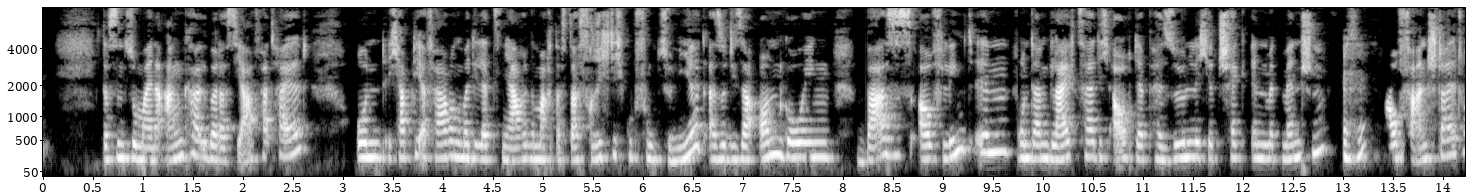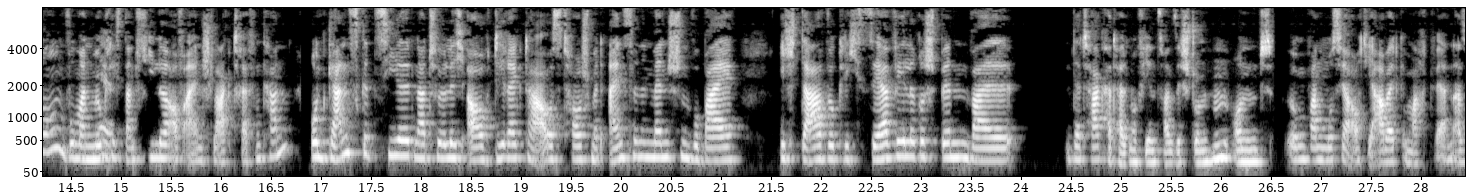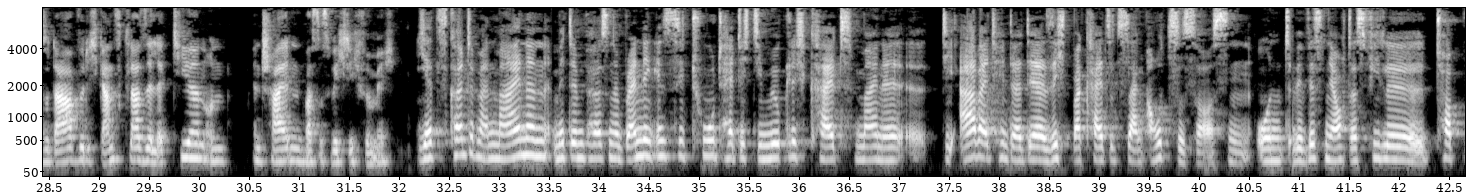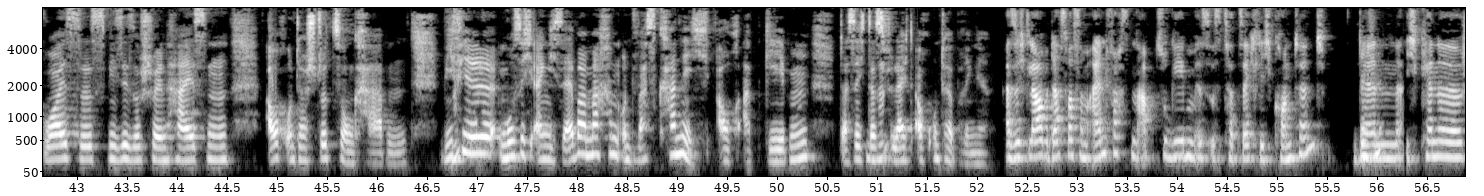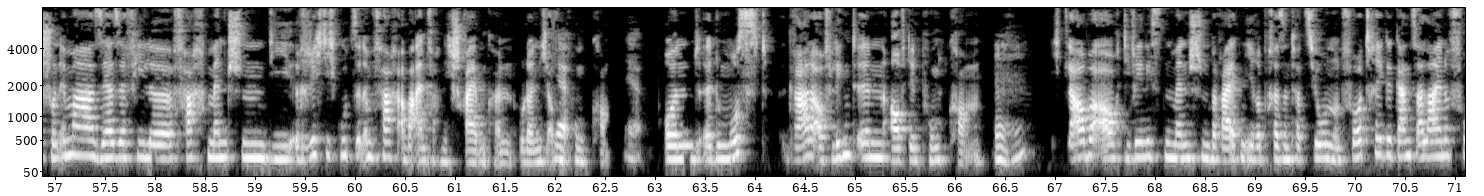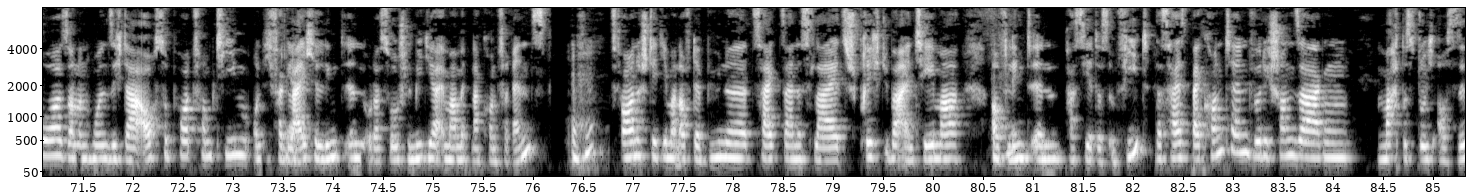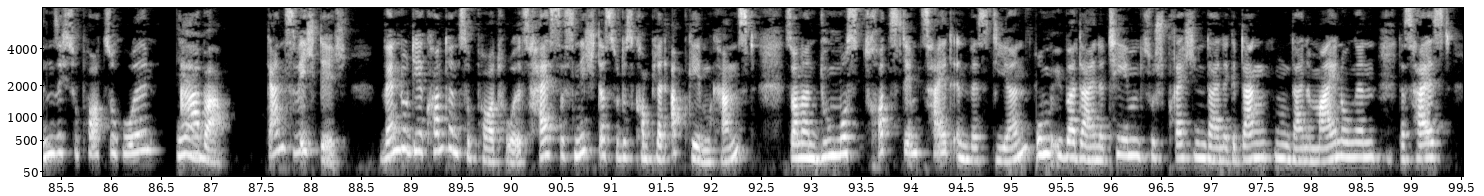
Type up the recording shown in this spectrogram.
Das sind so meine Anker über das Jahr verteilt. Und ich habe die Erfahrung über die letzten Jahre gemacht, dass das richtig gut funktioniert. Also dieser ongoing Basis auf LinkedIn und dann gleichzeitig auch der persönliche Check-in mit Menschen mhm. auf Veranstaltungen, wo man möglichst ja. dann viele auf einen Schlag treffen kann. Und ganz gezielt natürlich auch direkter Austausch mit einzelnen Menschen, wobei ich da wirklich sehr wählerisch bin, weil der Tag hat halt nur 24 Stunden und irgendwann muss ja auch die Arbeit gemacht werden. Also da würde ich ganz klar selektieren und entscheiden, was ist wichtig für mich. Jetzt könnte man meinen, mit dem Personal Branding Institut hätte ich die Möglichkeit, meine, äh, die Arbeit hinter der Sichtbarkeit sozusagen outzusourcen. Und wir wissen ja auch, dass viele Top Voices, wie sie so schön heißen, auch Unterstützung haben. Wie mhm. viel muss ich eigentlich selber machen und was kann ich auch abgeben, dass ich das mhm. vielleicht auch unterbringe? Also ich glaube, das, was am einfachsten abzugeben ist, ist tatsächlich Content. Denn mhm. ich kenne schon immer sehr, sehr viele Fachmenschen, die richtig gut sind im Fach, aber einfach nicht schreiben können oder nicht auf ja. den Punkt kommen. Ja. Und äh, du musst gerade auf LinkedIn auf den Punkt kommen. Mhm. Ich glaube auch, die wenigsten Menschen bereiten ihre Präsentationen und Vorträge ganz alleine vor, sondern holen sich da auch Support vom Team. Und ich vergleiche ja. LinkedIn oder Social Media immer mit einer Konferenz. Mhm. Vorne steht jemand auf der Bühne, zeigt seine Slides, spricht über ein Thema. Auf mhm. LinkedIn passiert es im Feed. Das heißt, bei Content würde ich schon sagen, macht es durchaus Sinn, sich Support zu holen. Ja. Aber ganz wichtig, wenn du dir Content Support holst, heißt es nicht, dass du das komplett abgeben kannst, sondern du musst trotzdem Zeit investieren, um über deine Themen zu sprechen, deine Gedanken, deine Meinungen. Das heißt,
